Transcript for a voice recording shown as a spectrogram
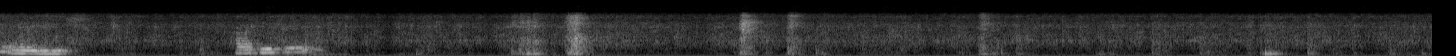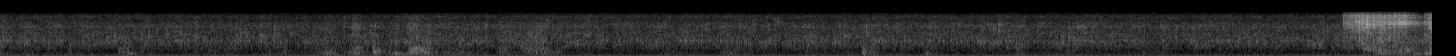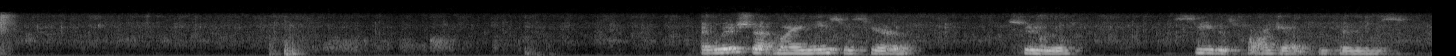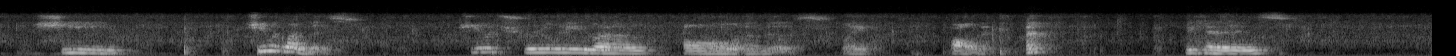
I'm going to use packing tape. I wish that my niece was here to see this project because she she would love this. She would truly love all of this, like all of it. because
